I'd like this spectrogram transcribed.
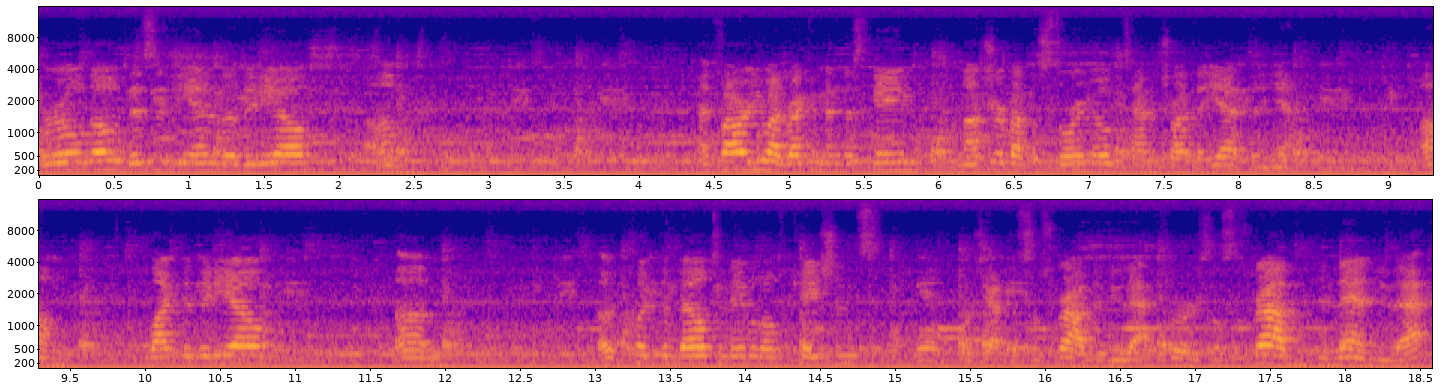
for real though, this is the end of the video. Um, if I were you, I'd recommend this game. I'm not sure about the story mode, 'cause I haven't tried that yet, but yeah. Um, like the video. Um, uh, click the bell to enable notifications. Well, of course, you have to subscribe to do that first. So subscribe and then do that.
